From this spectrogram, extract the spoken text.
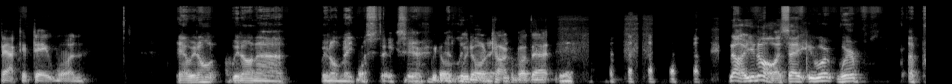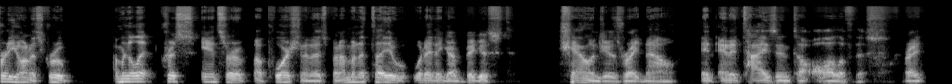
back at day one? Yeah, we don't we don't uh we don't make mistakes here. We don't we don't talk about that. No, you know, I say we're we're a pretty honest group. I'm going to let Chris answer a, a portion of this, but I'm going to tell you what I think our biggest challenge is right now, and and it ties into all of this. Right?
